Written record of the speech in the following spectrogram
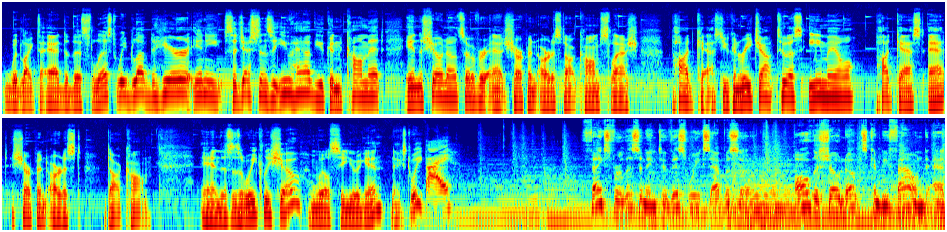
would like to add to this list, we'd love to hear any suggestions that you have. You can comment in the show notes over at sharpenedartist.com slash podcast. You can reach out to us, email podcast at sharpenedartist.com. And this is a weekly show, and we'll see you again next week. Bye. Thanks for listening to this week's episode. All the show notes can be found at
